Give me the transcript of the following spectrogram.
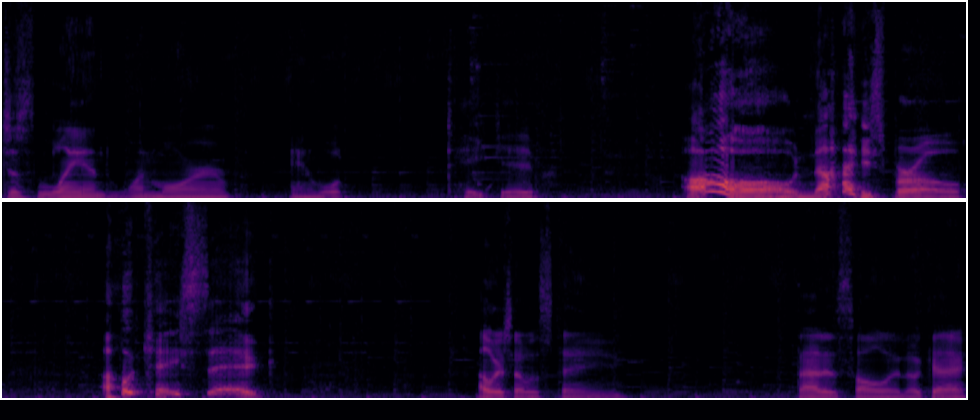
Just land one more and we'll take it. Oh, nice, bro. Okay, sick. I wish I was staying. That is solid. Okay.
